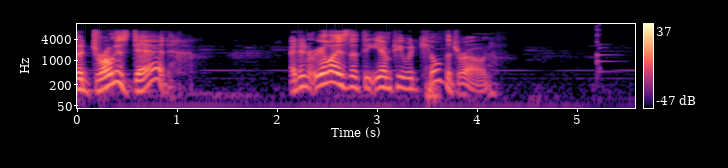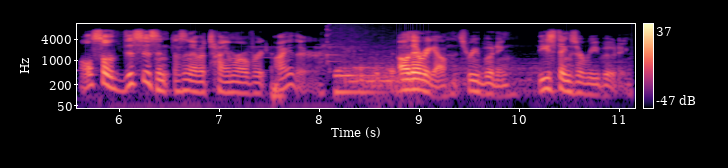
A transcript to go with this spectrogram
the drone is dead. I didn't realize that the EMP would kill the drone. Also, this isn't doesn't have a timer over it either. Oh, there we go. It's rebooting. These things are rebooting.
